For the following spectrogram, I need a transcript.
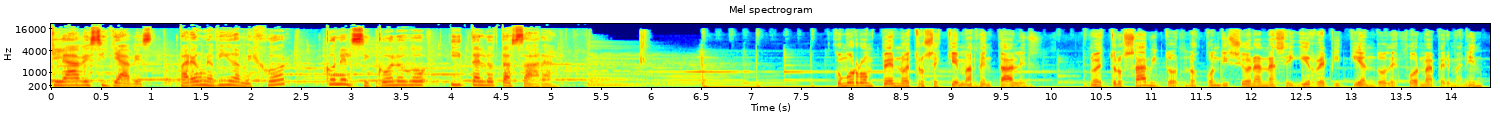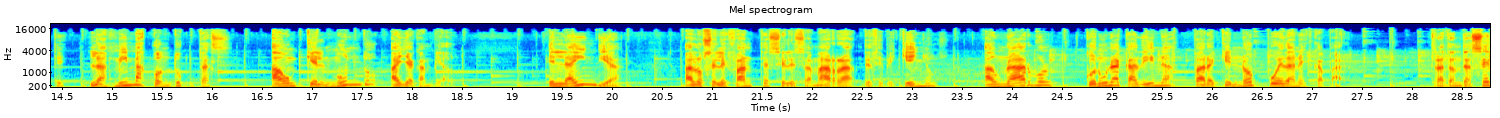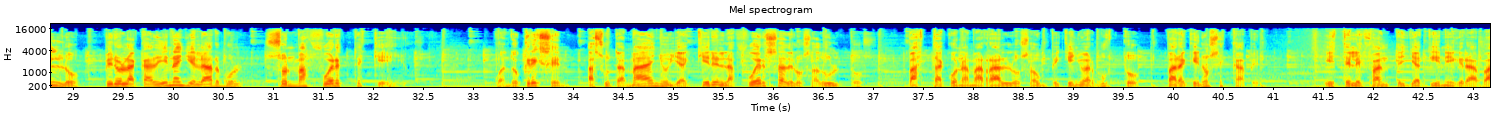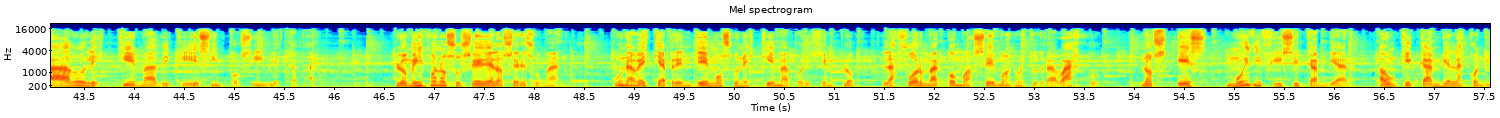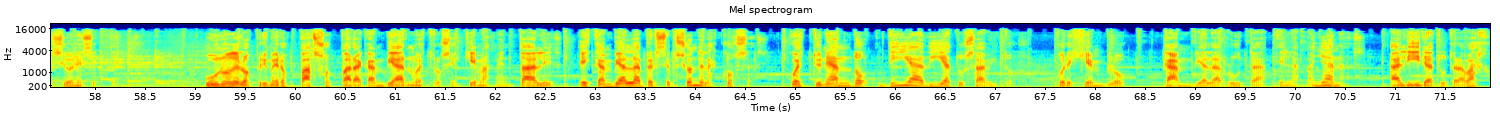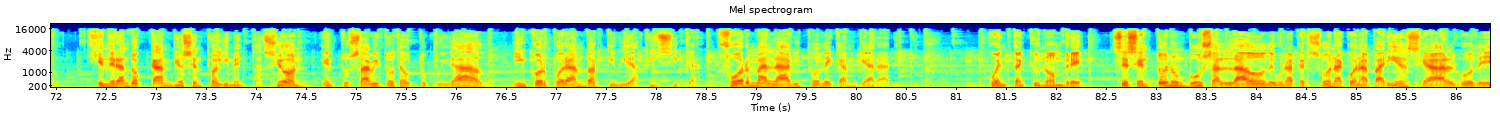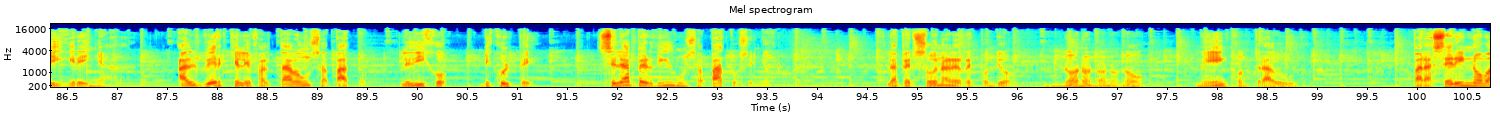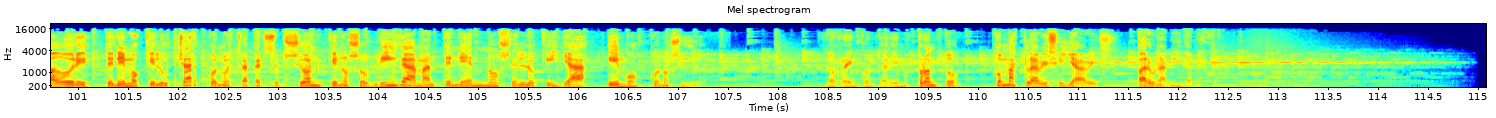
Claves y llaves para una vida mejor con el psicólogo Ítalo Tazara. ¿Cómo romper nuestros esquemas mentales? Nuestros hábitos nos condicionan a seguir repitiendo de forma permanente las mismas conductas, aunque el mundo haya cambiado. En la India, a los elefantes se les amarra desde pequeños a un árbol con una cadena para que no puedan escapar. Tratan de hacerlo, pero la cadena y el árbol son más fuertes que ellos. Cuando crecen a su tamaño y adquieren la fuerza de los adultos, basta con amarrarlos a un pequeño arbusto para que no se escapen. Este elefante ya tiene grabado el esquema de que es imposible escapar. Lo mismo nos sucede a los seres humanos. Una vez que aprendemos un esquema, por ejemplo, la forma como hacemos nuestro trabajo, nos es muy difícil cambiar, aunque cambien las condiciones externas. Uno de los primeros pasos para cambiar nuestros esquemas mentales es cambiar la percepción de las cosas, cuestionando día a día tus hábitos. Por ejemplo, cambia la ruta en las mañanas, al ir a tu trabajo, generando cambios en tu alimentación, en tus hábitos de autocuidado, incorporando actividad física. Forma el hábito de cambiar hábitos. Cuentan que un hombre se sentó en un bus al lado de una persona con apariencia algo desgreñada. Al ver que le faltaba un zapato, le dijo, disculpe, se le ha perdido un zapato, señor. La persona le respondió, no, no, no, no, no, me he encontrado uno. Para ser innovadores tenemos que luchar con nuestra percepción que nos obliga a mantenernos en lo que ya hemos conocido. Nos reencontraremos pronto con más claves y llaves para una vida mejor.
